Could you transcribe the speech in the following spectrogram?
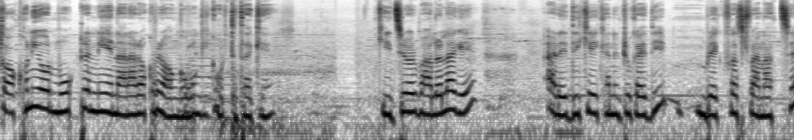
তখনই ওর মুখটা নিয়ে নানা রকমের অঙ্গভঙ্গি করতে থাকে। কী যে ওর ভালো লাগে আর এদিকে এখানে টুকাই দিই ব্রেকফাস্ট বানাচ্ছে।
